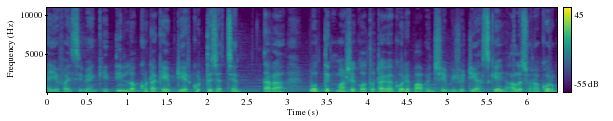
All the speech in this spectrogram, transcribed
আইএফআইসি ব্যাংকে তিন লক্ষ টাকা এফডিআর করতে যাচ্ছেন, তারা প্রত্যেক মাসে কত টাকা করে পাবেন সেই বিষয়টি আজকে আলোচনা করব।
